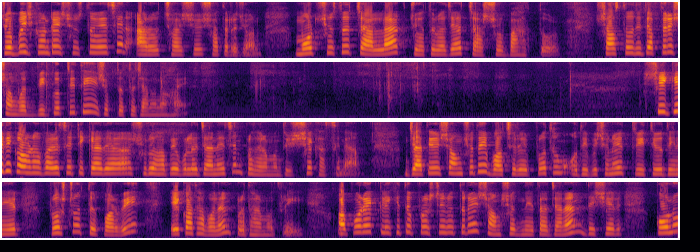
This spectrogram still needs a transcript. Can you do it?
চব্বিশ ঘন্টায় সুস্থ হয়েছেন আরও ছয়শো সতেরো জন। মোট সুস্থ চার লাখ চুয়াত্তর হাজার চারশো বাহাত্তর। স্বাস্থ্য অধিদপ্তরের সংবাদ বিজ্ঞপ্তিতে এসব তথ্য জানানো হয়। শিগগিরই করোনা ভাইরাসের টিকা দেওয়া শুরু হবে বলে জানিয়েছেন প্রধানমন্ত্রী শেখ হাসিনা। জাতীয় সংসদে বছরের প্রথম অধিবেশনের তৃতীয় দিনের প্রশ্নোত্তর পর্বে কথা বলেন প্রধানমন্ত্রী। অপর এক লিখিত প্রশ্নের উত্তরে সংসদ নেতা জানান, দেশের কোনো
